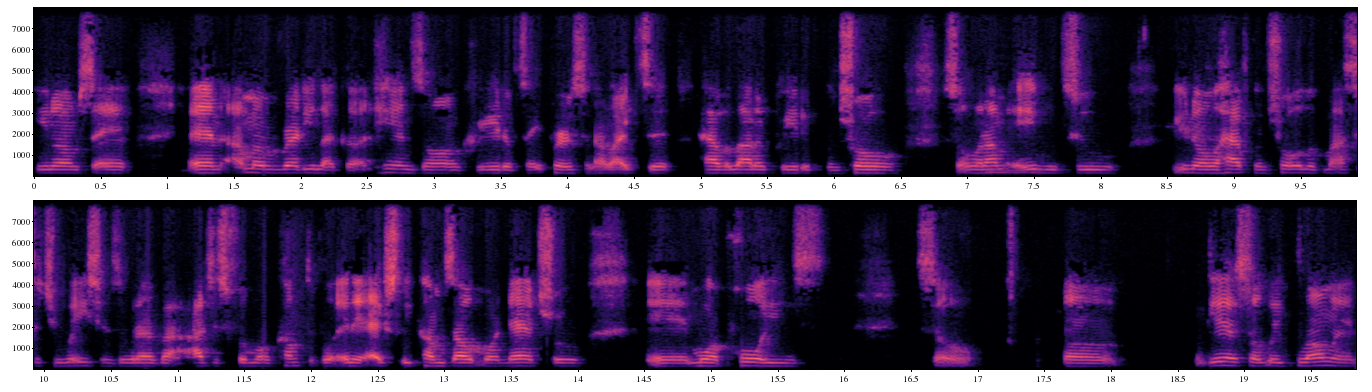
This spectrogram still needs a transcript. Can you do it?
You know what I'm saying? And I'm already like a hands-on creative type person. I like to have a lot of creative control. So when I'm mm-hmm. able to you know, have control of my situations or whatever, I just feel more comfortable and it actually comes out more natural and more poised. So, um, yeah, so with glowing,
